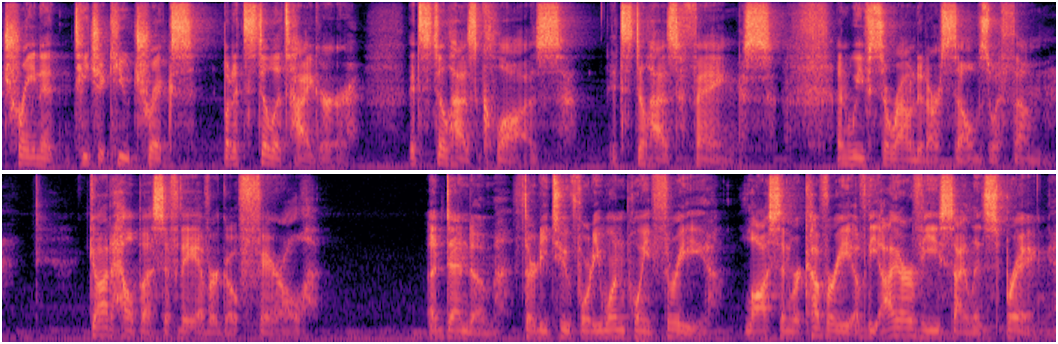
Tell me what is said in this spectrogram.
train it, teach it cute tricks, but it's still a tiger. It still has claws. It still has fangs. And we've surrounded ourselves with them. God help us if they ever go feral. Addendum 3241.3 Loss and Recovery of the IRV Silent Spring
